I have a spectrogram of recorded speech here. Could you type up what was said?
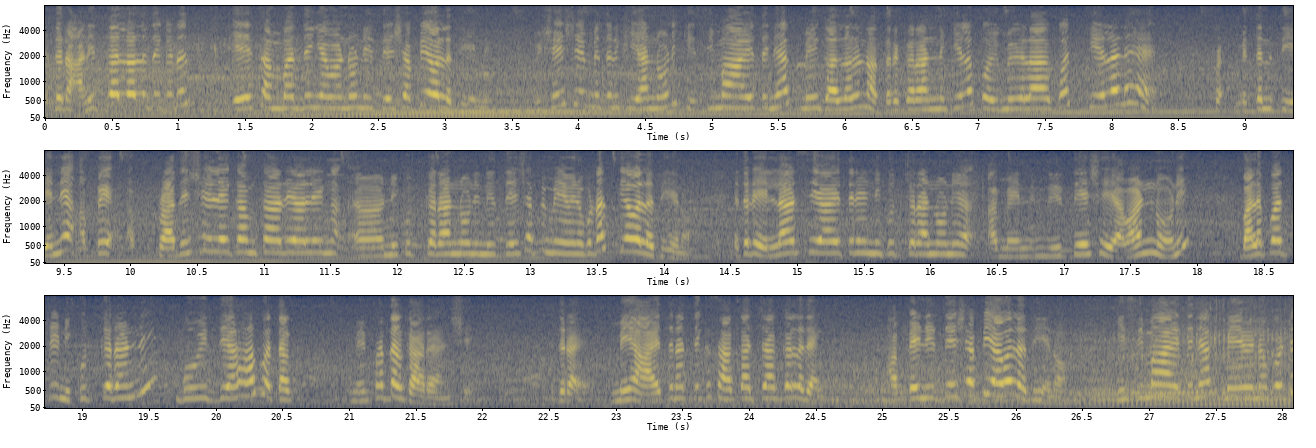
ඒතර අනිත් ගල්වල දෙකට ඒ සම්බන්ධයෙන් යවන්න ඕන නිර්දේශ අපි යවලා තියෙන්නේ. විශේෂයෙන් මෙතන කියන්න ඕනේ කිසිම ආයතනයක් මේ ගල්වල නතර කරන්න කියලා කොයිම වෙලාවකවත් කියලා නැහැ. ප්‍ර- මෙතන තියෙන්නේ අපේ ප්‍රාදේශීය ලේකම් කාර්යාලයෙන් අ, නිකුත් කරන්න ඕනි නිර්දේශ අපි මේ වෙනකොටත් යවලා තියෙනවා. ඒතර LRC ආයතනයෙන් නිකුත් කරන්න ඕනි මේ නිර්දේශය යවන්න ඕනි. බලපත්‍රය නිකුත් කරන්නේ භූවිද්‍යා හා පතක් මේ පතල් කාර්යාංශය. ඒතර මේ ආයතනත් එක්ක සාකච්ඡා කරලා දැන් අපේ නිර්දේශ අපි යවලා තියෙනවා. කිසිම ආයතනයක් මේ වෙනකොට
